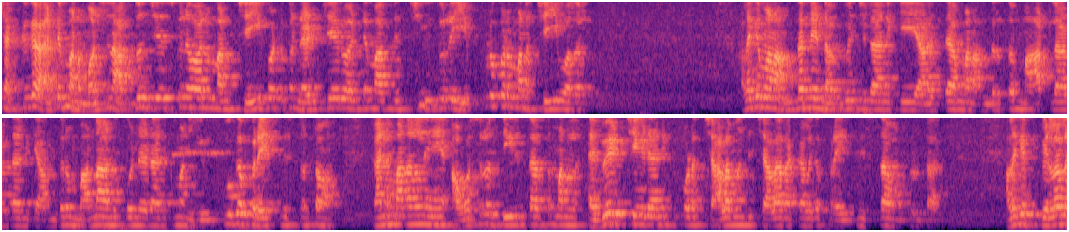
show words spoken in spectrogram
చక్కగా అంటే మన మనుషుని అర్థం చేసుకునే వాళ్ళు మన చెయ్యి పట్టుకుని నడిచారు అంటే మాత్రం జీవితంలో ఎప్పుడు కూడా మన చెయ్యి వదలరు. అలాగే మనం అందరినీ నవ్వించడానికి అయితే మన అందరితో మాట్లాడడానికి అందరూ మన అనుకునేడానికి మనం ఎక్కువగా ప్రయత్నిస్తుంటాం. కానీ మనల్ని అవసరం తీరిన తర్వాత మనల్ని అవాయిడ్ చేయడానికి కూడా చాలామంది చాలా రకాలుగా ప్రయత్నిస్తూ ఉంటుంటారు. అలాగే పిల్లల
